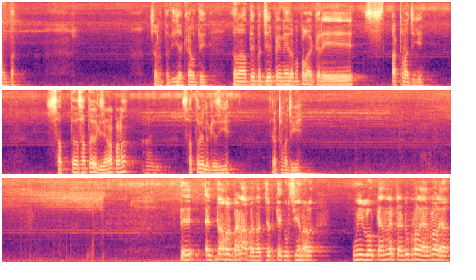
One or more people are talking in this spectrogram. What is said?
ਹੁਣ ਤਾਂ। ਚਲ ਵਧੀਆ ਕਰਦੇ ਰਾਤ ਦੇ ਵੱਜੇ ਪਏ ਨੇ ਰੱਬ ਭਲਾ ਕਰੇ। 8 ਵੱਜ ਗਏ। 7 7 ਵਜੇ ਲੱਗ ਜਾਣਾ ਪਾਣਾ जी 7 ਵਜੇ ਲੱਗੇ ਸੀਗੇ ਤੇ 8 ਵੱਜ ਗਏ। ਤੇ ਐਦਾਂ ਪਰ ਬਹਿਣਾ ਪੈਂਦਾ ਚਿਪਕੇ ਕੁਰਸੀਆਂ ਨਾਲ। ਉਹੀ ਲੋਕ ਕਹਿੰਦੇ ਨੇ ਟੈਟੂ ਬਣਾ ਲਿਆ, ਐਂ ਬਣਾ ਲਿਆ,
